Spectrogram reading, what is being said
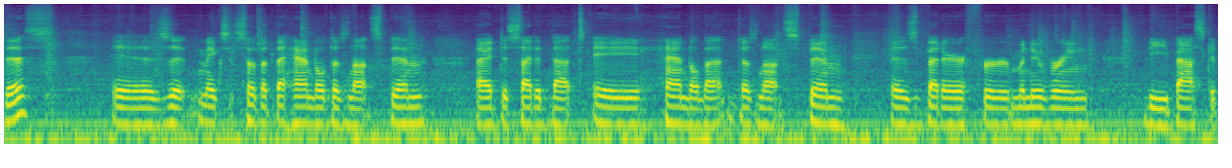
this is it makes it so that the handle does not spin. I decided that a handle that does not spin is better for maneuvering the basket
